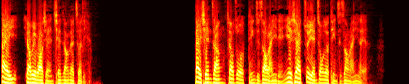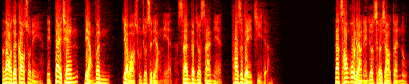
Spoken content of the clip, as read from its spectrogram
代要被保险人签章在这里，代签章叫做停止招揽一年，因为现在最严重就停止招揽一年。那我再告诉你，你代签两份要保书就是两年，三份就三年，它是累计的。那超过两年就撤销登录。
